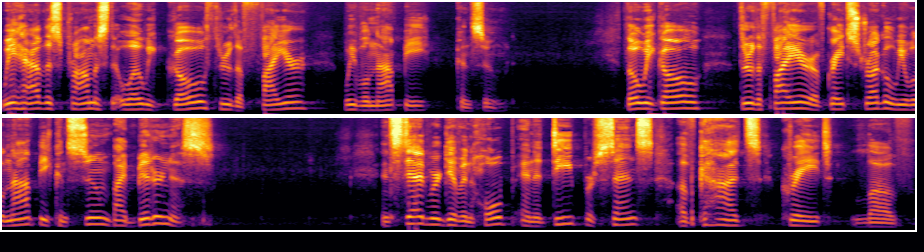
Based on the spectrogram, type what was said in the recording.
We have this promise that while we go through the fire, we will not be consumed. Though we go through the fire of great struggle, we will not be consumed by bitterness. Instead, we're given hope and a deeper sense of God's great love.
